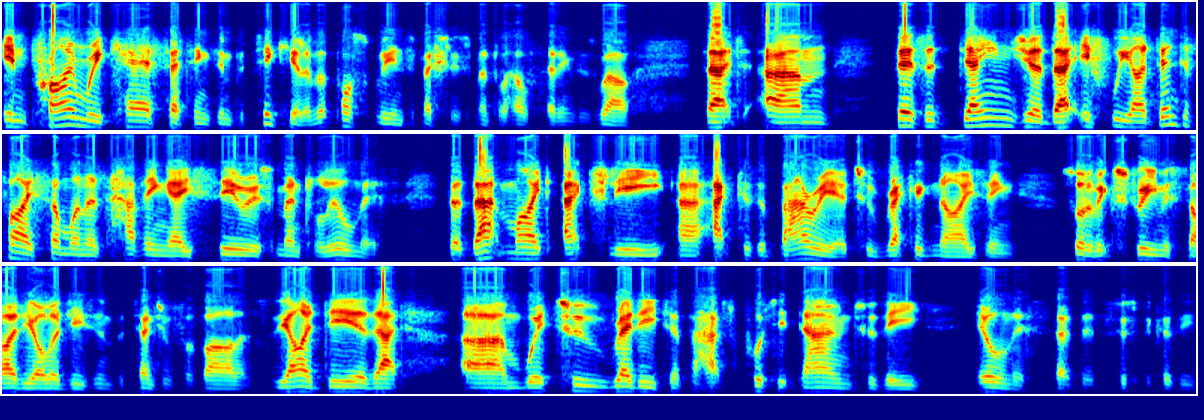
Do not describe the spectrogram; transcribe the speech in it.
in primary care settings in particular, but possibly in specialist mental health settings as well, that um, there's a danger that if we identify someone as having a serious mental illness, that that might actually uh, act as a barrier to recognizing sort of extremist ideologies and potential for violence. The idea that um, we're too ready to perhaps put it down to the illness, that it's just because he's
